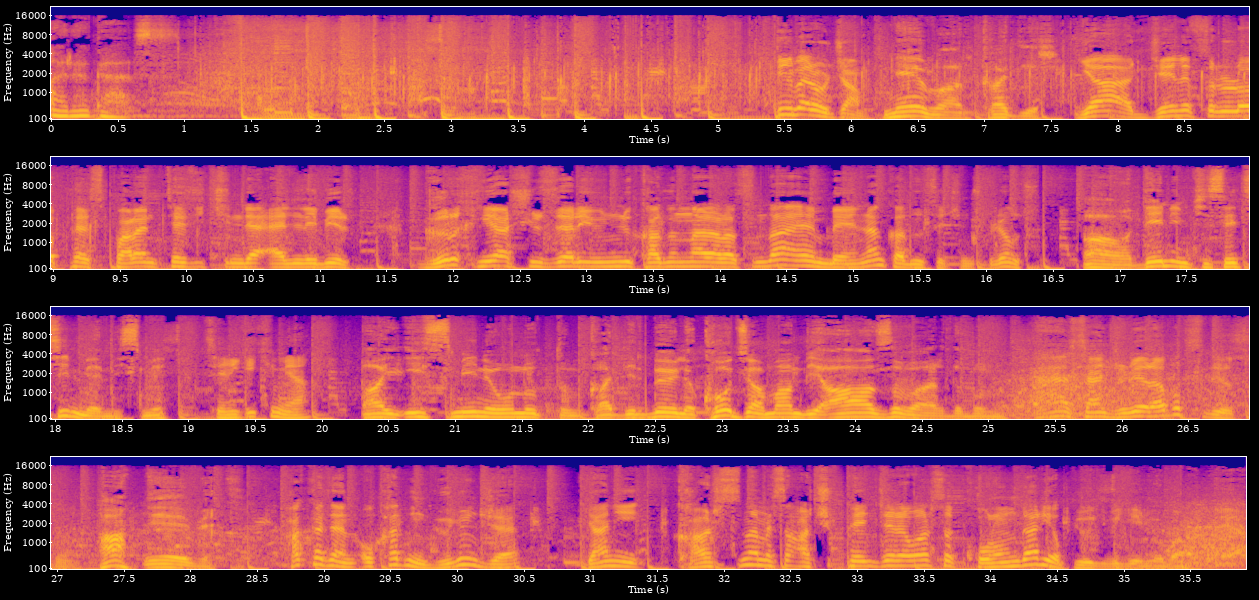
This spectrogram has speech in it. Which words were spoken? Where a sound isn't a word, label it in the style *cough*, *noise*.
Aragaz, Dilber hocam. Ne var Kadir? Ya Jennifer Lopez parantez içinde 51. 40 yaş üzeri ünlü kadınlar arasında en beğenilen kadın seçilmiş biliyor musun? Aa benimki seçilmemiş mi? Seninki kim ya? Ay ismini unuttum Kadir. Böyle kocaman bir ağzı vardı bunun. Ha sen Julia Roberts diyorsun. Ha evet. Hakikaten o kadın gülünce yani karşısına mesela açık pencere varsa koronder yapıyor gibi geliyor bana. ya.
